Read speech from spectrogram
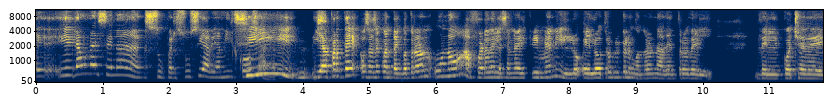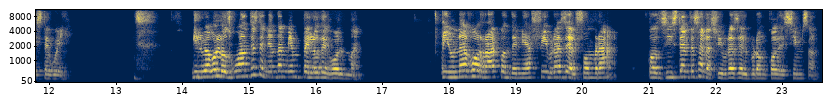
eh, era una escena súper sucia, había mil cosas. Sí, y aparte, o sea, se cuenta, encontraron uno afuera de la escena del crimen y el otro creo que lo encontraron adentro del, del coche de este güey. Y luego los guantes tenían también pelo de Goldman. Y una gorra contenía fibras de alfombra consistentes a las fibras del bronco de Simpson.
